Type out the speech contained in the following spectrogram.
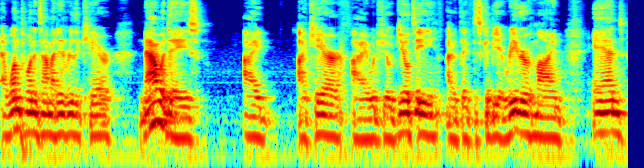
at one point in time, I didn't really care. Nowadays, I I care. I would feel guilty. I would think this could be a reader of mine. And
